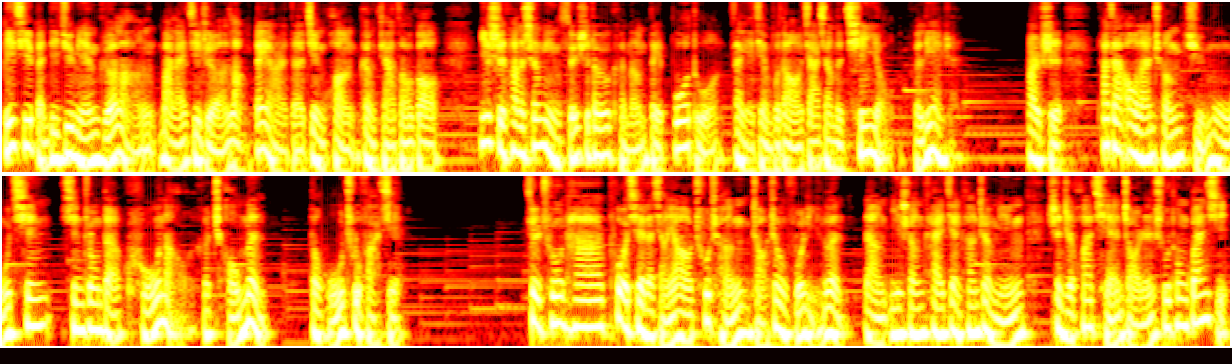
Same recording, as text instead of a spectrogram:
比起本地居民格朗，外来记者朗贝尔的境况更加糟糕。一是他的生命随时都有可能被剥夺，再也见不到家乡的亲友和恋人；二是他在奥兰城举目无亲，心中的苦恼和愁闷都无处发泄。最初，他迫切地想要出城找政府理论，让医生开健康证明，甚至花钱找人疏通关系。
